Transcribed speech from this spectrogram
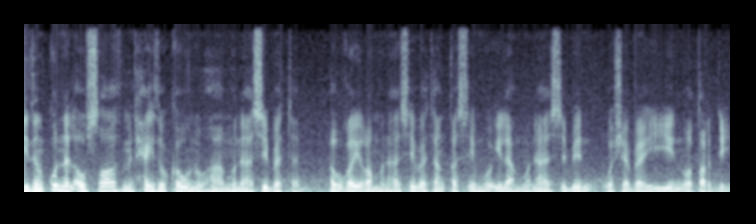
إذا قلنا الأوصاف من حيث كونها مناسبة أو غير مناسبة تنقسم إلى مناسب وشبهي وطردي.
